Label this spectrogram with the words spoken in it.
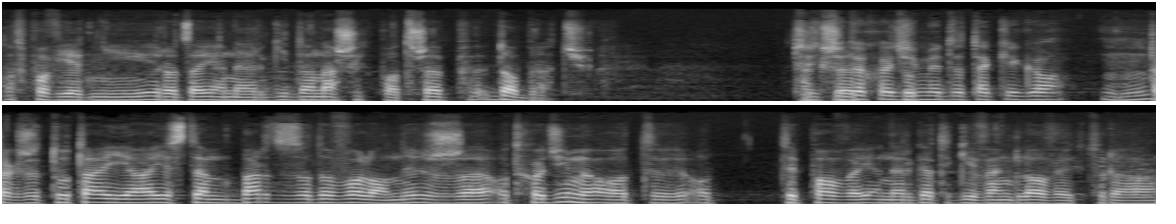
odpowiedni rodzaj energii do naszych potrzeb dobrać. Czyli także dochodzimy tu, do takiego. Mhm. Także tutaj ja jestem bardzo zadowolony, że odchodzimy od, od typowej energetyki węglowej, która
